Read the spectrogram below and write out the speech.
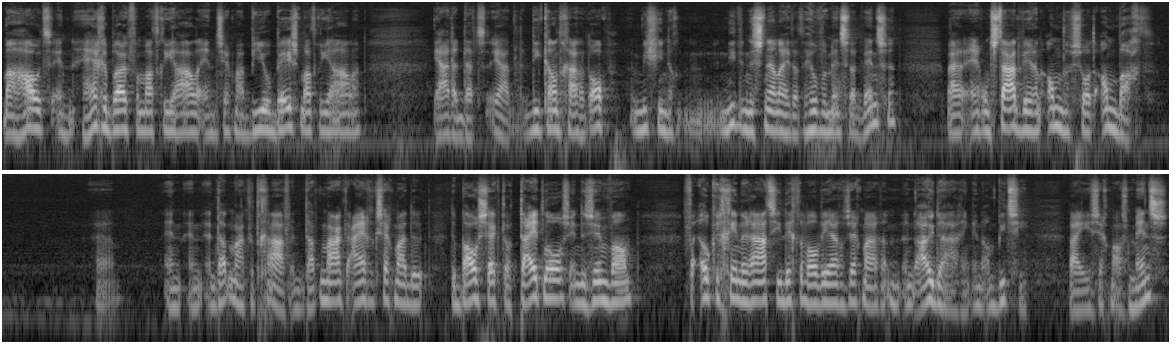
Maar hout en hergebruik van materialen en zeg maar bio-based materialen. Ja, dat, dat, ja, die kant gaat het op. Misschien nog niet in de snelheid dat heel veel mensen dat wensen. Maar er ontstaat weer een ander soort ambacht. Eh, en, en, en dat maakt het gaaf. En dat maakt eigenlijk zeg maar, de, de bouwsector tijdloos in de zin van... voor elke generatie ligt er wel weer zeg maar, een, uitdaging, een ambitie. Waar je zeg maar, als mens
